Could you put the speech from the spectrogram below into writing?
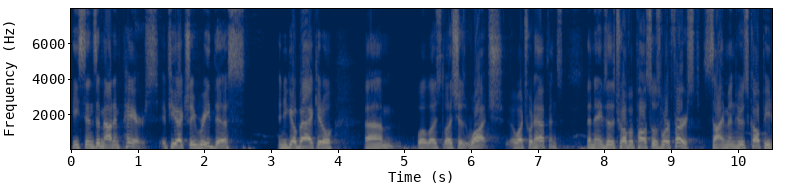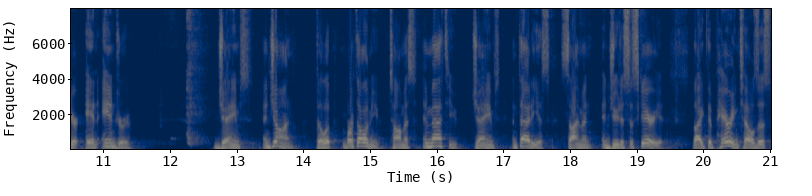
he sends them out in pairs. If you actually read this and you go back, it'll, um, well, let's, let's just watch. Watch what happens. The names of the 12 apostles were first Simon, who's called Peter, and Andrew, James and John, Philip and Bartholomew, Thomas and Matthew, James and Thaddeus, Simon and Judas Iscariot like the pairing tells us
